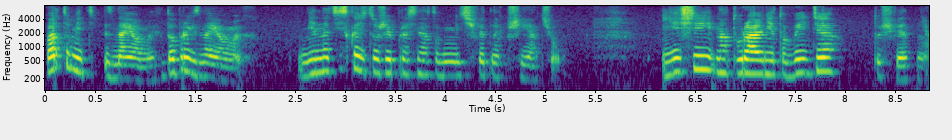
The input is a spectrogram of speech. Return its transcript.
warto mieć znajomych, dobrych znajomych. Nie naciskać dużej presji na to, by mieć świetnych przyjaciół. Jeśli naturalnie to wyjdzie, to świetnie.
